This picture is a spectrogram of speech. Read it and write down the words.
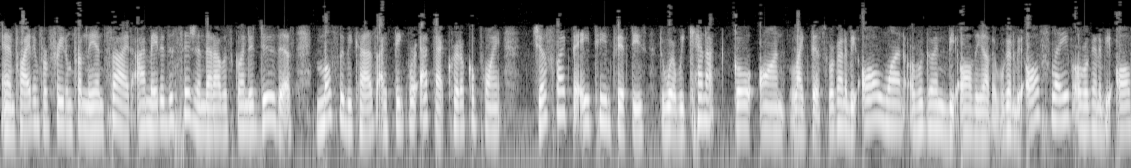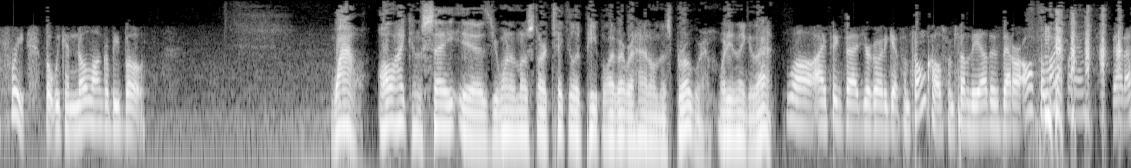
and fighting for freedom from the inside, I made a decision that I was going to do this, mostly because I think we're at that critical point just like the 1850s, to where we cannot go on like this. We're going to be all one or we're going to be all the other. We're going to be all slave or we're going to be all free, but we can no longer be both. Wow. All I can say is you're one of the most articulate people I've ever had on this program. What do you think of that? Well, I think that you're going to get some phone calls from some of the others that are also my friends that uh,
